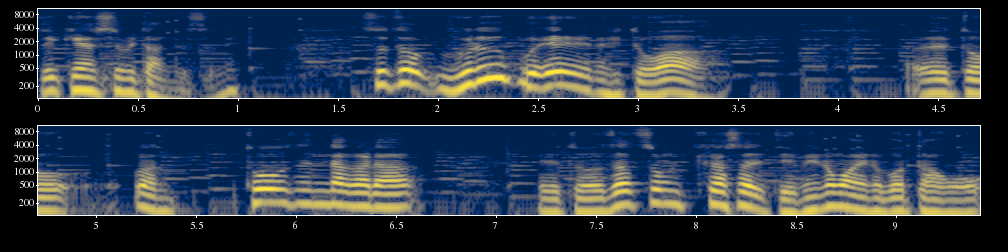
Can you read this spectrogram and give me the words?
実験してみたんですよね。するとグループ A の人はえ、ー、と、まあ、当然ながら、えーと、雑音聞かされて目の前のボタンを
